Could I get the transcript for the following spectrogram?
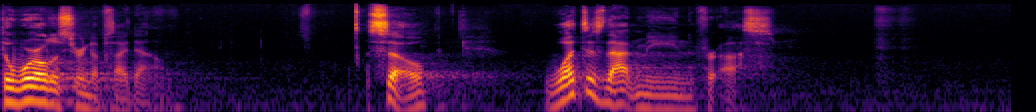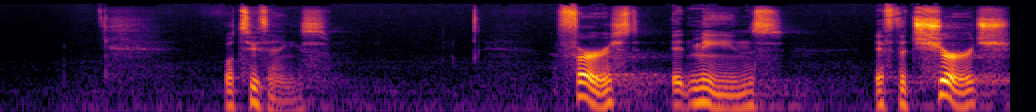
The world is turned upside down. So, what does that mean for us? Well, two things. First, it means if the church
